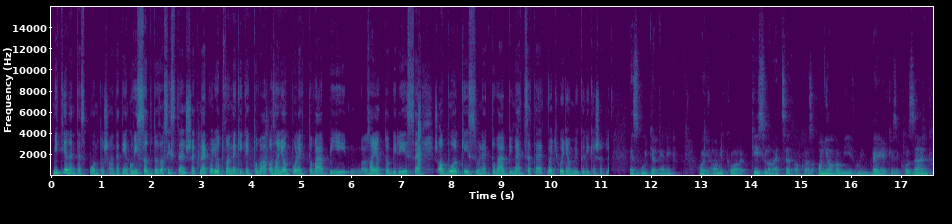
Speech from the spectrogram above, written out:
Mit jelent ez pontosan? Tehát ilyenkor visszaadod az asszisztenseknek, vagy ott van nekik egy tovább, az anyagból egy további, az anyag többi része, és abból készülnek további metszetek, vagy hogyan működik esetleg? Ez úgy történik, hogy amikor készül a metszet, akkor az anyag, ami, ami beérkezik hozzánk,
